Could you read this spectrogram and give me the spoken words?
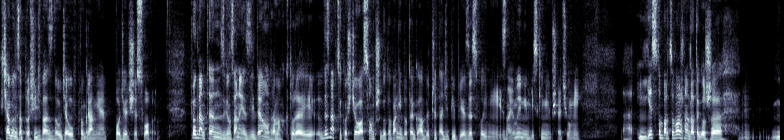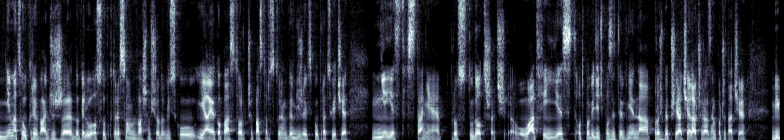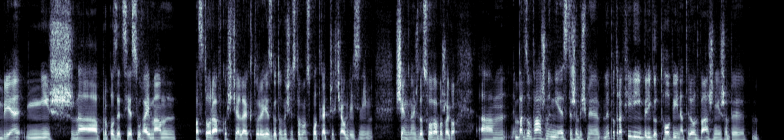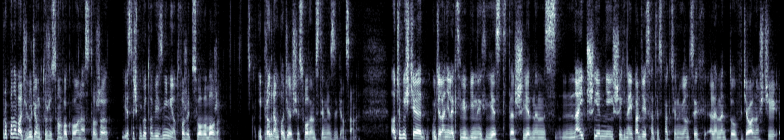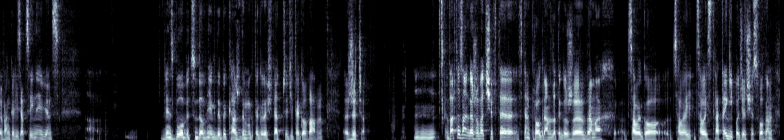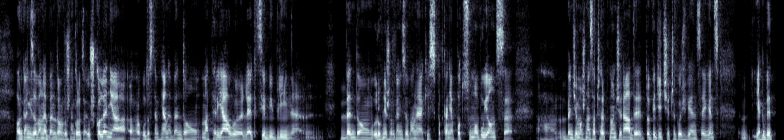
Chciałbym zaprosić Was do udziału w programie Podziel się Słowem. Program ten związany jest z ideą, w ramach której wyznawcy Kościoła są przygotowani do tego, aby czytać Biblię ze swoimi znajomymi, bliskimi, przyjaciółmi. I jest to bardzo ważne, dlatego że nie ma co ukrywać, że do wielu osób, które są w Waszym środowisku, ja jako pastor, czy pastor, z którym Wy bliżej współpracujecie, nie jest w stanie po prostu dotrzeć. Łatwiej jest odpowiedzieć pozytywnie na prośbę przyjaciela, czy razem poczytacie Biblię, niż na propozycję: Słuchaj, mam pastora w kościele, który jest gotowy się z Tobą spotkać, czy chciałbyś z nim sięgnąć do Słowa Bożego. Um, bardzo ważnym jest, żebyśmy my potrafili i byli gotowi, na tyle odważni, żeby proponować ludziom, którzy są wokoło nas, to, że jesteśmy gotowi z nimi otworzyć Słowo Boże. I program Podziel się Słowem z tym jest związany. Oczywiście udzielanie lekcji biblijnych jest też jednym z najprzyjemniejszych i najbardziej satysfakcjonujących elementów działalności ewangelizacyjnej, więc, więc byłoby cudownie, gdyby każdy mógł tego doświadczyć i tego Wam życzę. Mm, Warto zaangażować się w, te, w ten program, dlatego że w ramach całego, całej, całej strategii Podziel się Słowem organizowane będą różnego rodzaju szkolenia, e, udostępniane będą materiały, lekcje biblijne, będą również organizowane jakieś spotkania podsumowujące, a, będzie można zaczerpnąć rady, dowiedzieć się czegoś więcej, więc jakby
